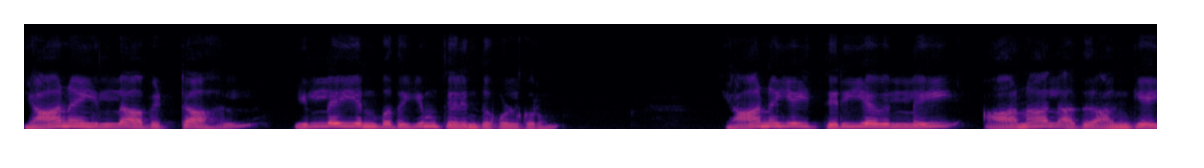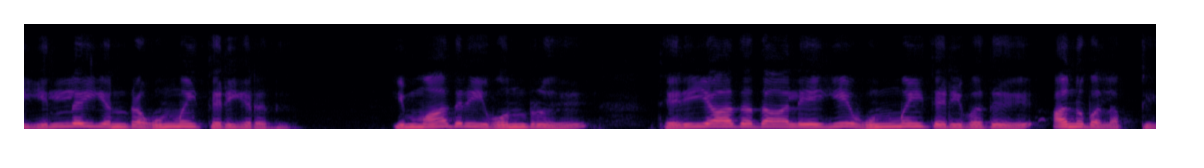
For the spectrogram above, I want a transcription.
யானை இல்லாவிட்டால் இல்லை என்பதையும் தெரிந்து கொள்கிறோம். யானையை தெரியவில்லை ஆனால் அது அங்கே இல்லை என்ற உண்மை தெரிகிறது. இம்மாதிரி ஒன்று தெரியாததாலேயே உண்மை தெரிவது அனுபலப்தி.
